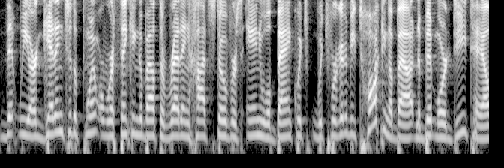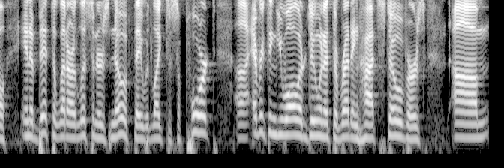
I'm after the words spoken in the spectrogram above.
that we are getting to the point where we're thinking about the Reading Hot Stovers annual bank, which which we're going to be talking about in a bit more detail in a bit to let our listeners know if they would like to support uh, everything you all are doing at the Reading Hot Stovers. Um,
